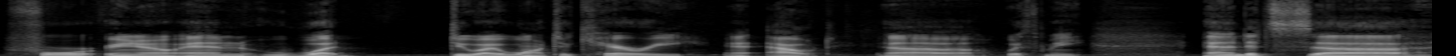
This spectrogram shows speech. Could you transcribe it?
for you know, and what do I want to carry out uh, with me, and it's. Uh,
